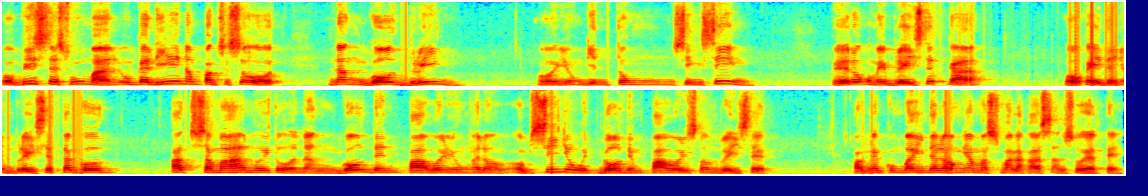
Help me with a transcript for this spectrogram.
o businesswoman, ugaliin ang pagsusuot ng gold ring o yung gintong sing-sing. Pero kung may bracelet ka, okay din yung bracelet na gold at samahan mo ito ng golden power, yung ano, obsidian with golden power stone bracelet. Pag nag-combine dalawang niya, mas malakas ang swerte.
